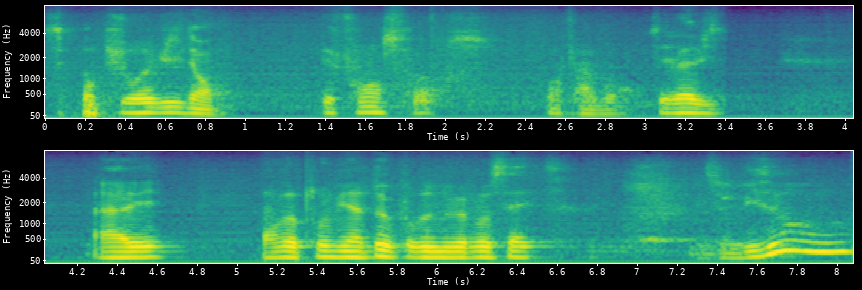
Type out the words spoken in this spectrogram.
C'est pas toujours évident. Des fois, on se force. Enfin bon, c'est la vie. Allez, on se retrouve bientôt pour de nouvelles recettes. Bisous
